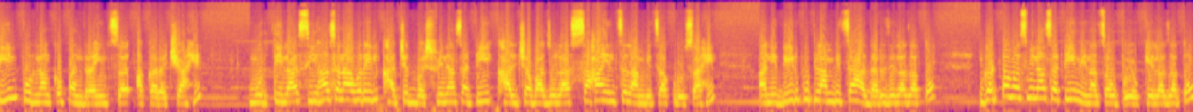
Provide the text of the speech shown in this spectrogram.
तीन पूर्णांक पंधरा इंच आकाराची आहे. मूर्तीला सिंहासनावरील खाचेत बसविण्यासाठी खालच्या बाजूला सहा इंच लांबीचा क्रूस आहे आणि दीड फूट लांबीचा आधार दिला जातो. घट्ट बसविण्यासाठी विनाचा उपयोग केला जातो.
